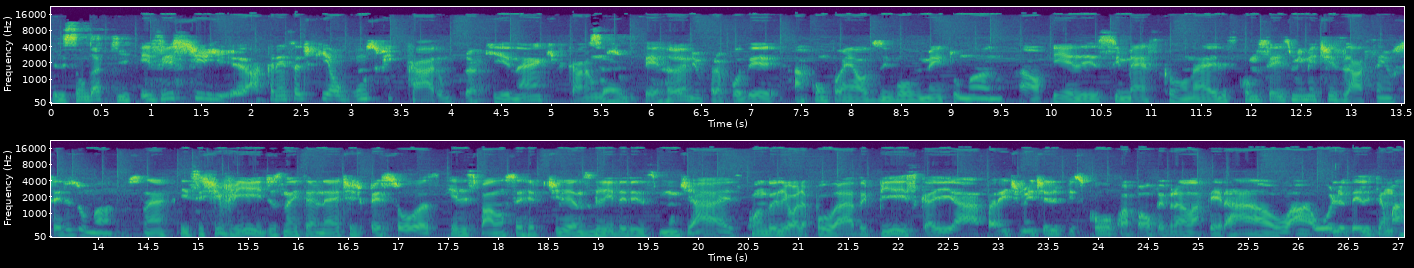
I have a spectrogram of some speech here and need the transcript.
Eles são daqui. Existe é, a crença de que alguns ficaram por aqui, né? Que ficaram Certo. No subterrâneo para poder acompanhar o desenvolvimento humano, tal. E eles se mesclam, né? Eles como se eles mimetizassem os seres humanos, né? Existem vídeos na internet de pessoas que eles falam ser reptilianos líderes mundiais. Quando ele olha pro lado e pisca e ah, aparentemente ele piscou com a pálpebra lateral, ah, o olho dele tem uma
